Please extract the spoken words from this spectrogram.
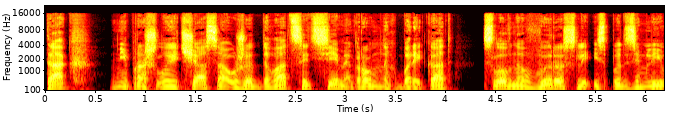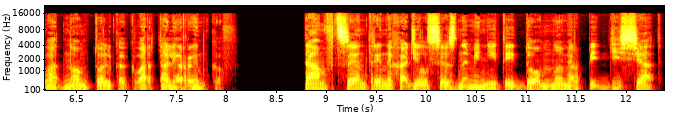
Так, не прошло и часа, а уже 27 огромных баррикад словно выросли из-под земли в одном только квартале рынков. Там в центре находился знаменитый дом номер 50,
